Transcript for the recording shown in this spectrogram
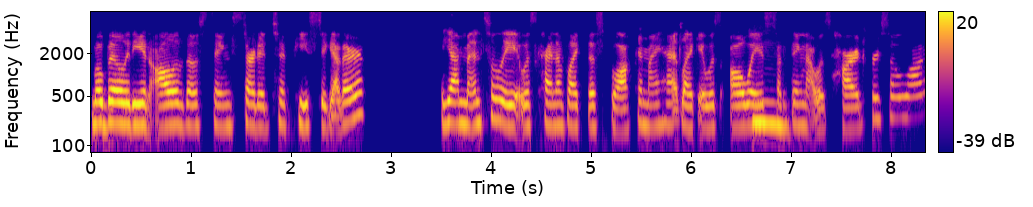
mobility and all of those things started to piece together. Yeah, mentally, it was kind of like this block in my head. Like it was always mm. something that was hard for so long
